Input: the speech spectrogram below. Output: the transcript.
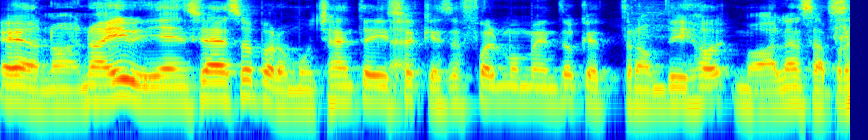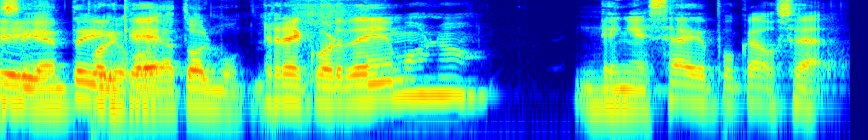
Eh, no, no hay evidencia de eso, pero mucha gente dice que ese fue el momento que Trump dijo, me voy a lanzar presidente y joder a todo el mundo. Recordémonos, en esa época, o sea,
